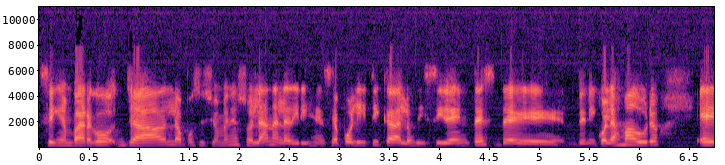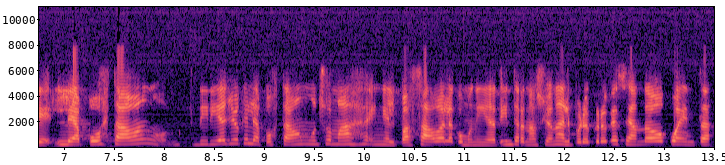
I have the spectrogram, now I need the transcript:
sin embargo, ya la oposición venezolana, la dirigencia política, los disidentes de, Nicolás Maduro, eh, le apostaban, diría yo que le apostaban mucho más en el pasado a la comunidad internacional, pero creo que se han dado cuenta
